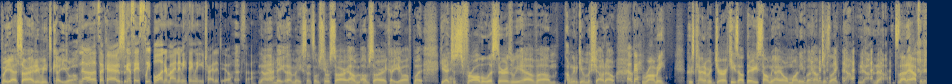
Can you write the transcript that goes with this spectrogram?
but yeah, sorry, I didn't mean to cut you off. No, that's okay. I was just gonna say sleep will undermine anything that you try to do. So no, yeah. that make that makes sense. I'm so yeah. sorry. I'm I'm sorry I cut you off, but yeah, yeah, just for all the listeners, we have. um I'm gonna give him a shout out. Okay, Rami who's kind of a jerk. He's out there. He's telling me I owe money, but I'm just like, no, no, no, it's not happening.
